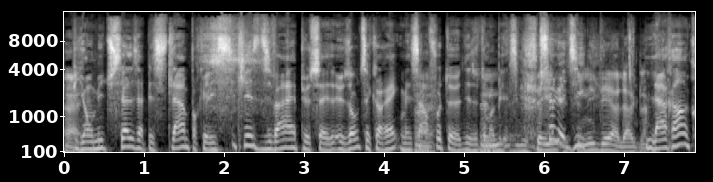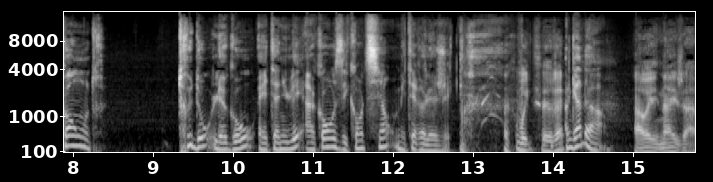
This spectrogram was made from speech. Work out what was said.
Ouais. puis ils ont mis du sel sur la piste cyclable pour que les cyclistes d'hiver puissent, euh, eux autres, c'est correct, mais ils s'en Ouais. foutent euh, des automobilistes. Cela dit, une idéologue. Là. la rencontre Trudeau-Legault est annulée à cause des conditions météorologiques. oui, c'est vrai. Regarde dehors. Ah oui, neige à,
